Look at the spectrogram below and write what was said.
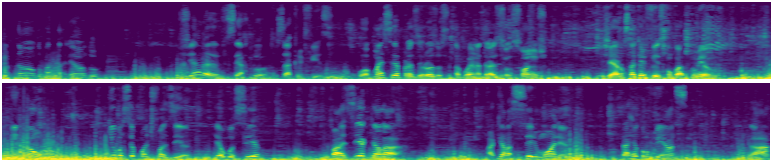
lutando, batalhando, gera certo sacrifício. Pô, mais seja prazeroso você tá correndo atrás dos seus sonhos, gera um sacrifício, concorda comigo? Então, o que você pode fazer? É você fazer aquela aquela cerimônia da recompensa, tá?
